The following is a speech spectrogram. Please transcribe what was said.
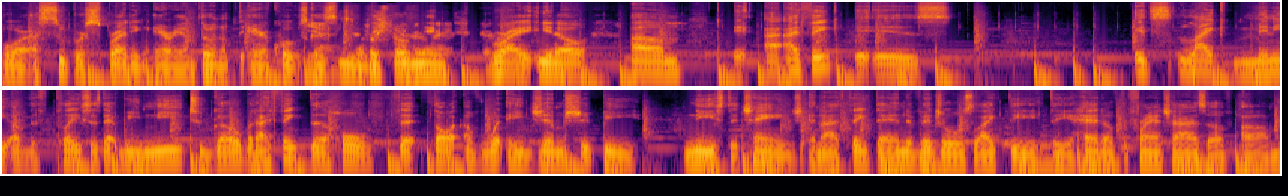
or a super spreading area. I'm throwing up the air quotes because yeah, you know they throw name right. right. You know, um, it, I, I think it is it's like many of the places that we need to go, but I think the whole th- thought of what a gym should be needs to change. And I think that individuals like the the head of the franchise of um,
